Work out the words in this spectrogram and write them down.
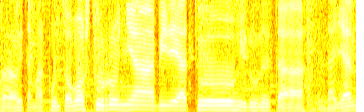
laro gaita mar punto bosturruña, bideatu, irun eta endaian,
